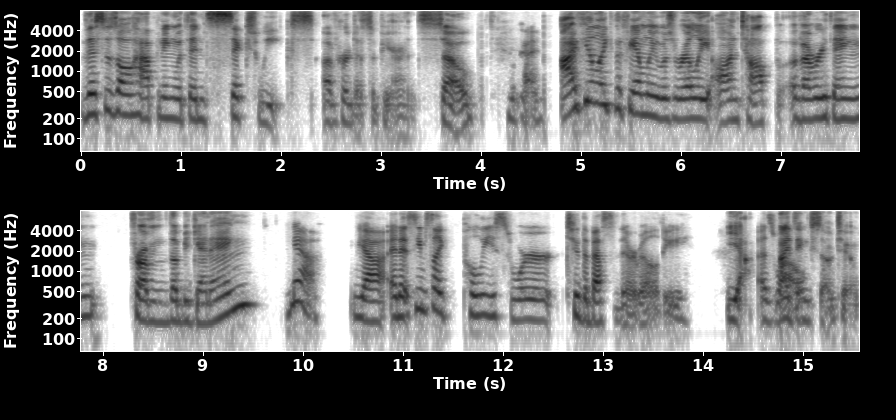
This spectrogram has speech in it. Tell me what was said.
this is all happening within six weeks of her disappearance. So Okay. I feel like the family was really on top of everything from the beginning. Yeah. Yeah. And it seems like police were to the best of their ability Yeah, as well. I think so too.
